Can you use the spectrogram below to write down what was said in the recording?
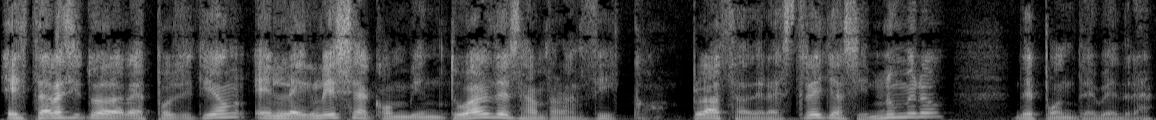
estará situada la exposición en la iglesia conventual de San Francisco, Plaza de la Estrella sin número de Pontevedra.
